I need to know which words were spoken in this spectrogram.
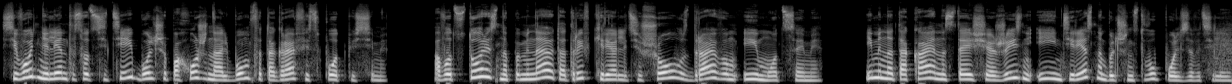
Сегодня лента соцсетей больше похожа на альбом фотографий с подписями. А вот сторис напоминают отрывки реалити-шоу с драйвом и эмоциями. Именно такая настоящая жизнь и интересна большинству пользователей.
